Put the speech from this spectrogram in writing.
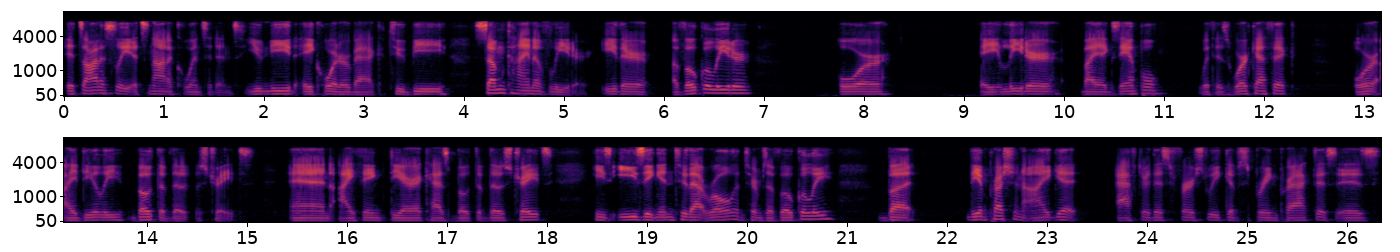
it's honestly it's not a coincidence. You need a quarterback to be some kind of leader, either a vocal leader or a leader by example with his work ethic, or ideally both of those traits. And I think D'Eriq has both of those traits. He's easing into that role in terms of vocally, but the impression I get after this first week of spring practice is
